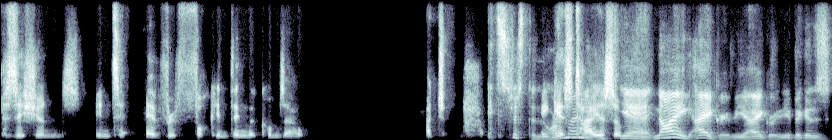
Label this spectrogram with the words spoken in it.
positions into every fucking thing that comes out? I j- It's just the It gets tiresome. Yeah, no, I, I agree with you. I agree with you because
